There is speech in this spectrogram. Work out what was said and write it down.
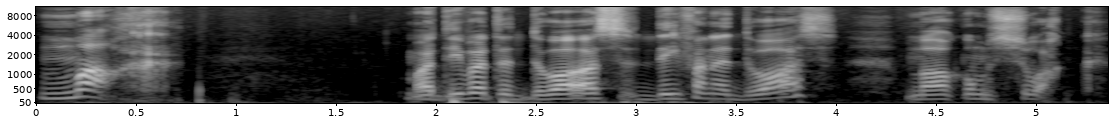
mag. Maar die wat 'n dwaas, die van 'n dwaas maak hom swak.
